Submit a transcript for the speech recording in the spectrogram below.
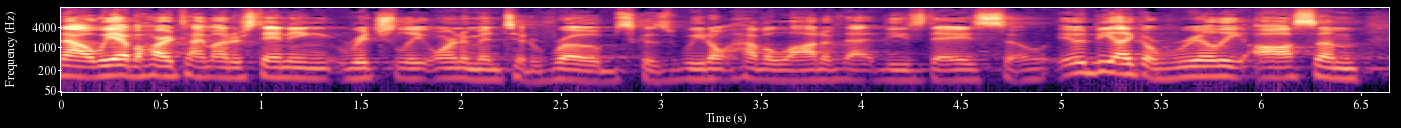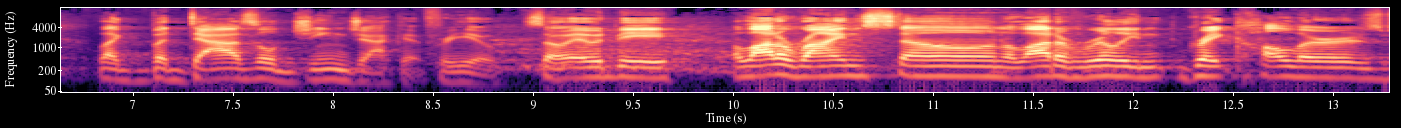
Now, we have a hard time understanding richly ornamented robes because we don't have a lot of that these days. So it would be like a really awesome, like bedazzled jean jacket for you. So it would be a lot of rhinestone, a lot of really great colors,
